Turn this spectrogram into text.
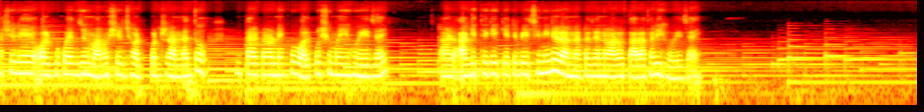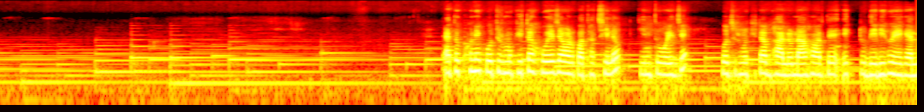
আসলে অল্প কয়েকজন মানুষের ঝটপট রান্না তো, তার কারণে খুব অল্প সময়ই হয়ে যায়। আর আগে থেকে কেটে বেছে নিলে রান্নাটা যেন আরও তাড়াতাড়ি হয়ে যায়। এতক্ষণে কচুরমুখীটা হয়ে যাওয়ার কথা ছিল, কিন্তু ওই যে কচুরমুখীটা ভালো না হওয়াতে একটু দেরি হয়ে গেল।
